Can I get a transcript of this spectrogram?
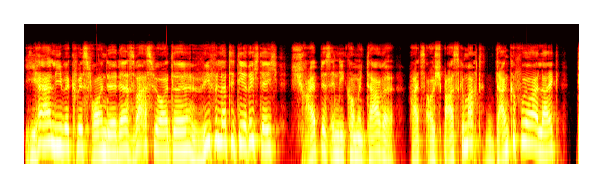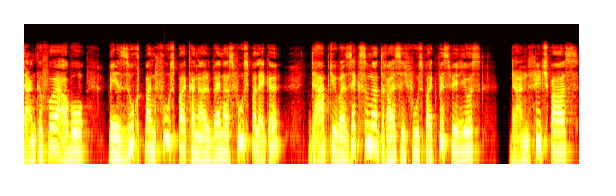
Ja, liebe Quizfreunde, das war's für heute. Wie viel hattet ihr richtig? Schreibt es in die Kommentare. Hat's euch Spaß gemacht? Danke für euer Like, danke für euer Abo. Besucht meinen Fußballkanal Werners Fußballecke. Da habt ihr über 630 Fußball-Quiz-Videos. Dann viel Spaß!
